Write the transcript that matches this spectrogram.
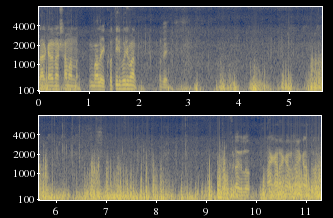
তার কারণে সামান্য ভালোই ক্ষতির পরিমাণ হবে। খুঁড়াগুলো নাগা রাখার নয় গাছগুলো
